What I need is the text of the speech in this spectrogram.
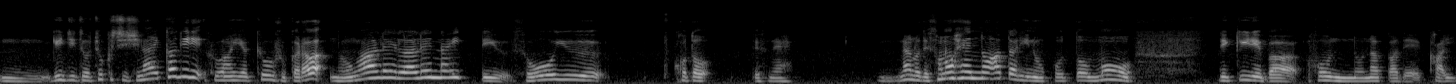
うん、現実を直視しない限り不安や恐怖からは逃れられないっていう、そういうことですね。なので、その辺のあたりのことも、できれば本の中で書い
